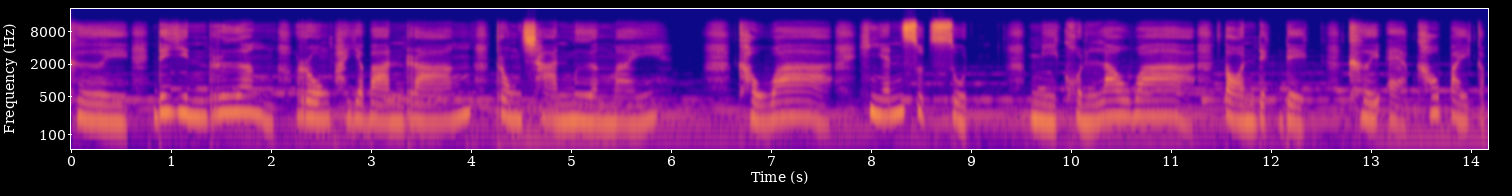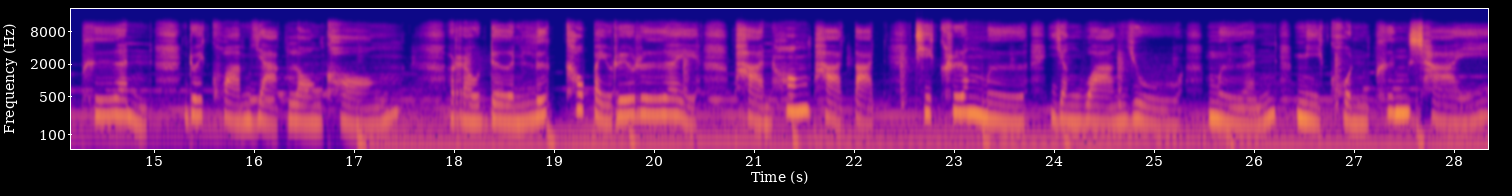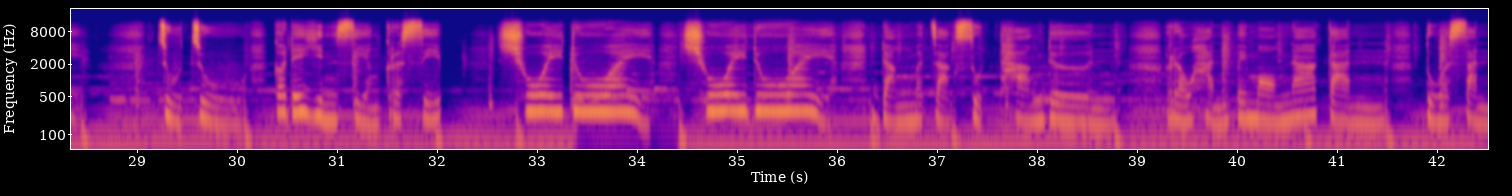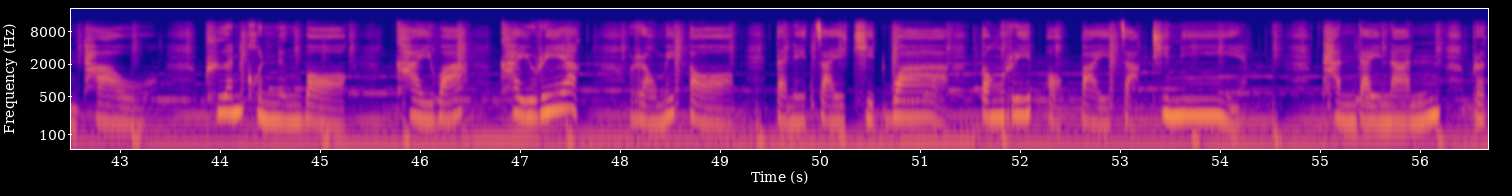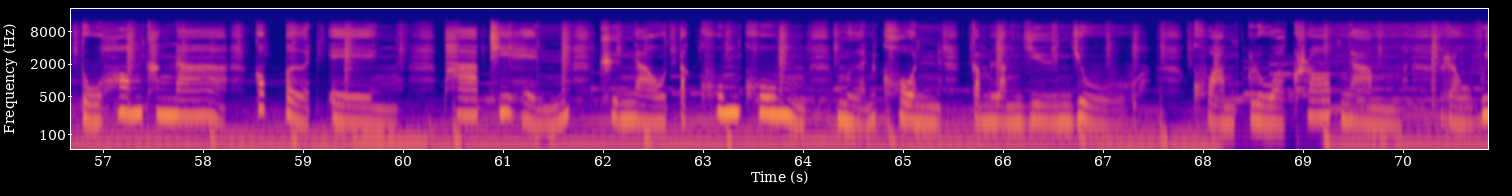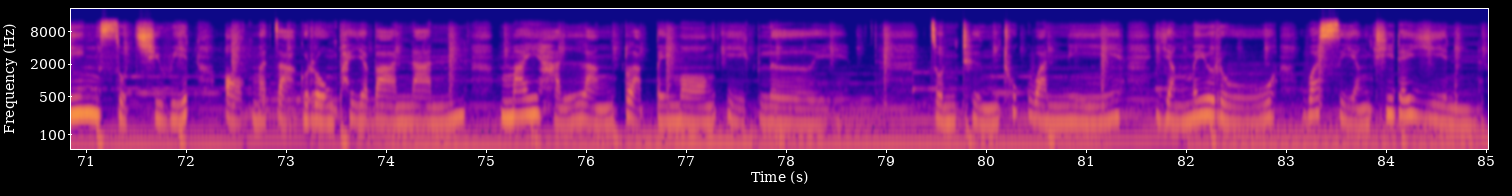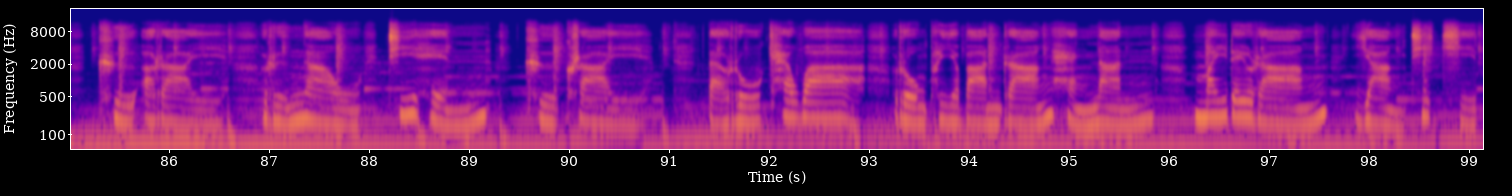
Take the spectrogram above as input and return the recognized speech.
เคยได้ยินเรื่องโรงพยาบาลร้างตรงชานเมืองไหม เขาว่าเฮี้ยนสุดๆ มีคนเล่าว่าตอนเด็กๆ เคยแอบเข้าไปกับเพื่อน ด้วยความอยากลองของ เราเดินลึกเข้าไปเรื่อยๆ ผ่านห้องผ่าตัดที่เครื่องมือยังวางอยู่ เหมือนมีคนพึ่งใช้ จู่ๆก็ได้ยินเสียงกระซิบ ช่วยด้วย ช่วยด้วย ดังมาจากสุดทางเดิน เราหันไปมองหน้ากัน ตัวสั่นเทา เพื่อนคนหนึ่งบอก ใครวะ ใครเรียก เราไม่ตอบ แต่ในใจคิดว่าต้องรีบออกไปจากที่นี่ทันใดนั้น ประตูห้องข้างหน้าก็เปิดเองาพที่เห็น คือเงาตะคุ่มคุ่มเหมือนคนกำลังยืนอยู่ ความกลัวครอบงำ เราวิ่งสุดชีวิตออกมาจากโรงพยาบาลนั้น ไม่หันหลังกลับไปมองอีกเลยจนถึงทุกวันนี้ ยังไม่รู้ว่าเสียงที่ได้ยิน คืออะไร หรือเงาที่เห็น คือใคร แต่รู้แค่ว่า โรงพยาบาลร้างแห่งนั้น ไม่ได้ร้างอย่างที่คิด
